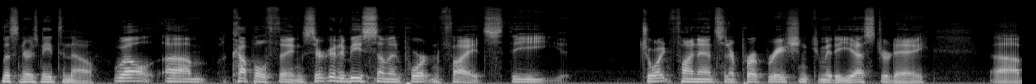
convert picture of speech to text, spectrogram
listeners need to know? Well, um, a couple of things. There are going to be some important fights. The Joint Finance and Appropriation Committee yesterday uh,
